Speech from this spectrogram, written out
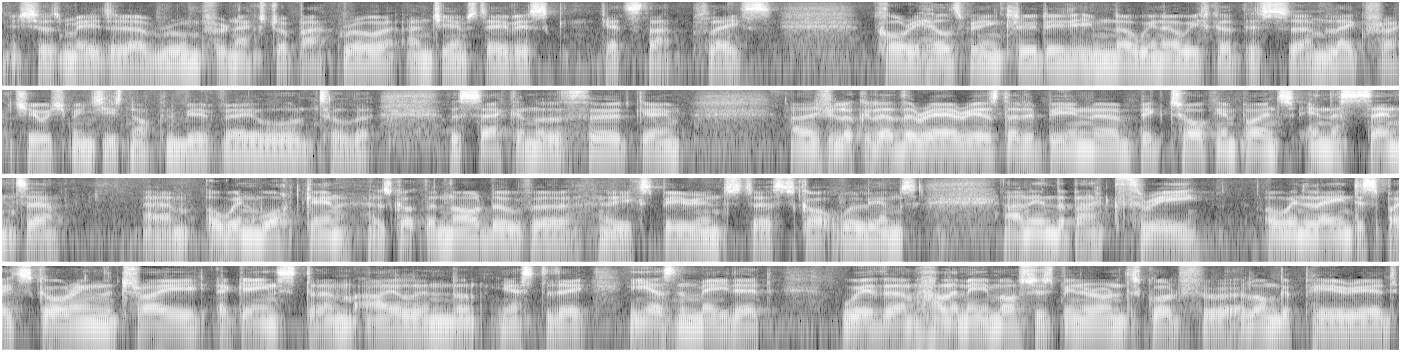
which has made uh, room for an extra back rower, and James Davies gets that place. Corey Hill's been included, even though we know he's got this um, leg fracture, which means he's not going to be available until the, the second or the third game. And if you look at other areas that have been uh, big talking points in the centre, um, Owen Watkin has got the nod over the experienced uh, Scott Williams. And in the back three, Owen Lane, despite scoring the try against um, Ireland yesterday, he hasn't made it. With um, Amos, who's been around the squad for a longer period,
